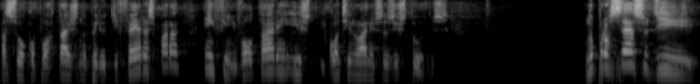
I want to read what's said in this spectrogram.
a sua comportagem no período de férias para, enfim, voltarem e continuarem seus estudos. No processo de,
